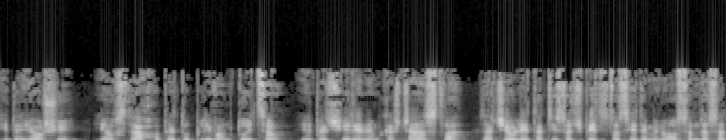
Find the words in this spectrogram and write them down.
Hideyoshi, je v strahu pred vplivom tujcev in pred širjenjem krščanstva začel leta 1587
